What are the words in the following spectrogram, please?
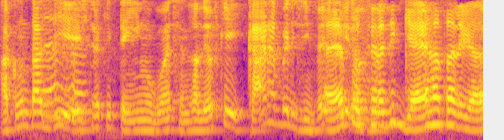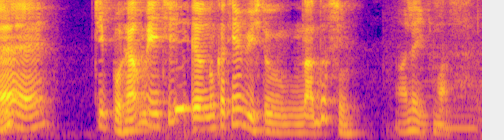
A quantidade de extra que tem em algumas cenas ali, eu fiquei, caramba, eles é, investiram. por cena de guerra, tá ligado? É, é. Tipo, realmente eu nunca tinha visto nada assim. Olha aí que massa.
